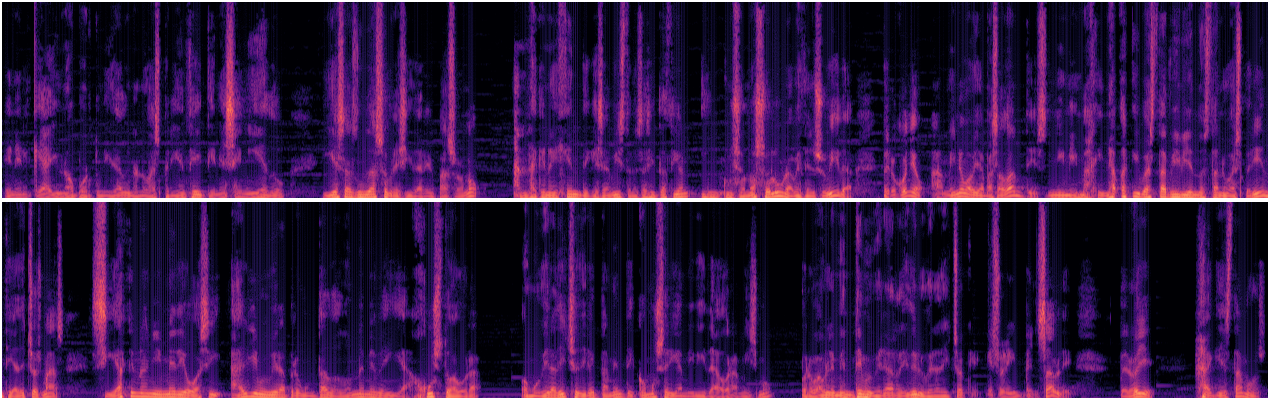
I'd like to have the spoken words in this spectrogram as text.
en el que hay una oportunidad una nueva experiencia y tiene ese miedo y esas dudas sobre si dar el paso o no. Anda que no hay gente que se ha visto en esa situación incluso no solo una vez en su vida. Pero coño, a mí no me había pasado antes, ni me imaginaba que iba a estar viviendo esta nueva experiencia. De hecho, es más, si hace un año y medio o así alguien me hubiera preguntado dónde me veía justo ahora, o me hubiera dicho directamente cómo sería mi vida ahora mismo, probablemente me hubiera reído y le hubiera dicho que eso era impensable. Pero oye, aquí estamos,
